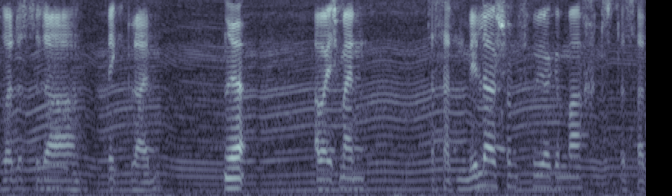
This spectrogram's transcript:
solltest du da wegbleiben. Ja. Aber ich meine, das hat Miller schon früher gemacht, das hat...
